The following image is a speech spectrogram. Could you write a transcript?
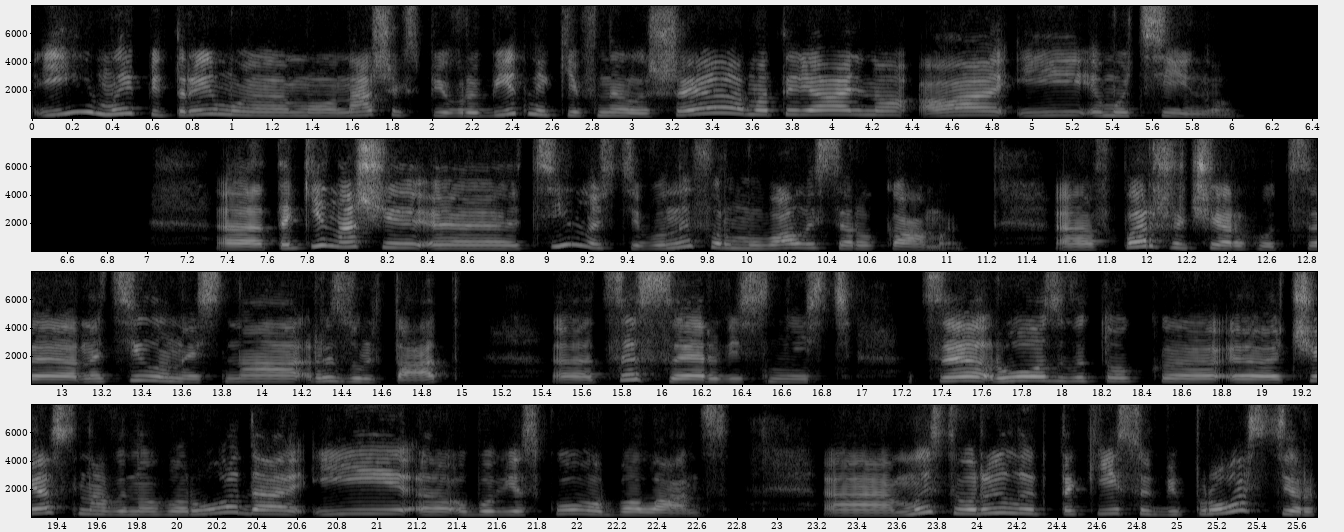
І ми підтримуємо наших співробітників не лише матеріально, а і емоційно. Е, Такі наші е, цінності вони формувалися роками. В першу чергу це націленість на результат, це сервісність, це розвиток, е, е, чесна винагорода і е, обов'язково баланс. Е, Ми створили такий собі простір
